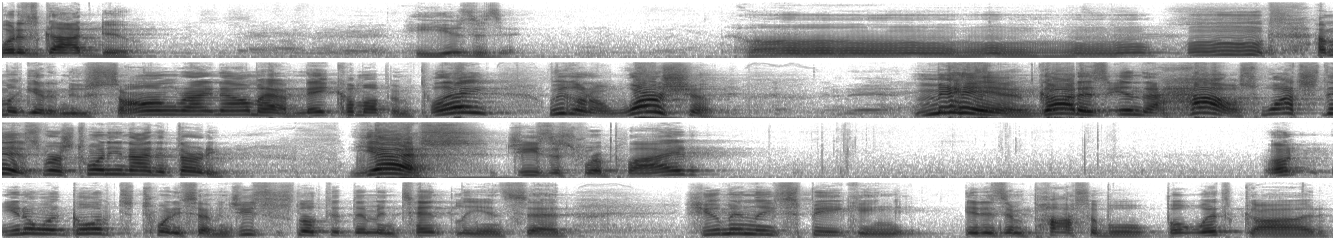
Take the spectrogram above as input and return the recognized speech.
what does God do? He uses it. Oh, I'm going to get a new song right now. I'm going to have Nate come up and play. We're going to worship. Man, God is in the house. Watch this, verse 29 and 30. Yes, Jesus replied. Well, you know what? Go up to 27. Jesus looked at them intently and said, Humanly speaking, it is impossible, but with God,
